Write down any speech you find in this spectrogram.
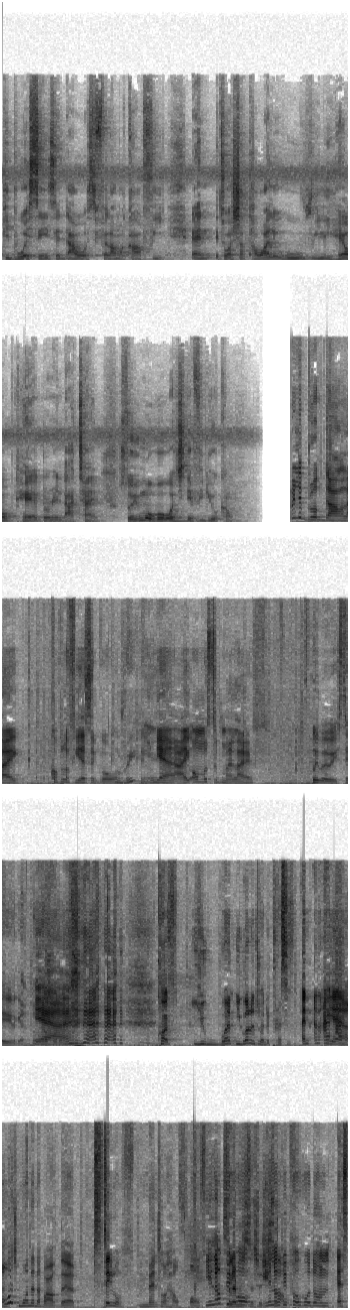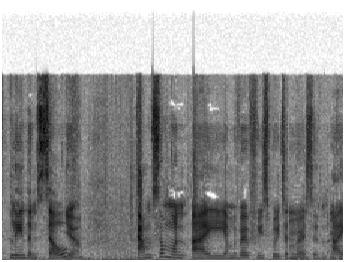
people were saying said that was Fella Makafui and it was Shatta Wale who really helped her during that time. So you may go watch the video come. Really broke down like a couple of years ago. Oh, really? Yeah, I almost took my life. Wait, wait, wait. Say it again. Yeah. Because you went, you got into a depressive, and and I, Yeah. I always wondered about the state of mental health of you know people. You know people who don't explain themselves. Yeah. I'm someone. I am a very free spirited Mm, person. I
